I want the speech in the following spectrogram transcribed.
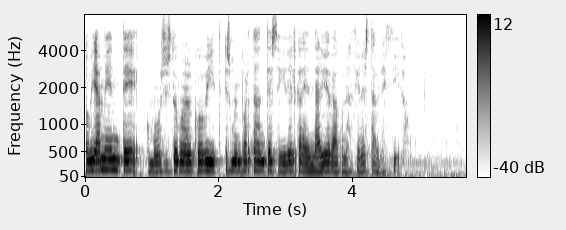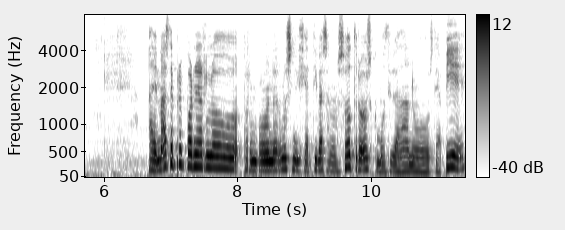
obviamente, como hemos visto con el COVID, es muy importante seguir el calendario de vacunación establecido. Además de proponernos iniciativas a nosotros como ciudadanos de a pie,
